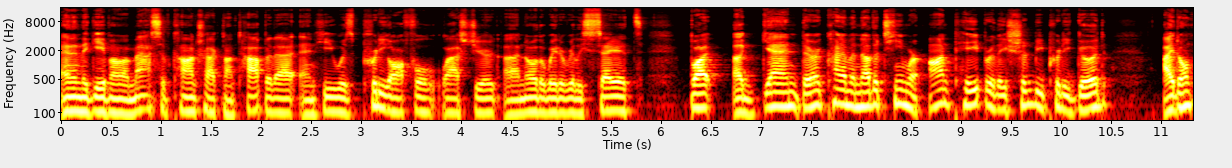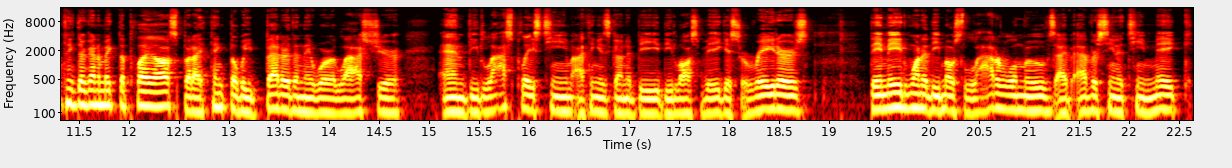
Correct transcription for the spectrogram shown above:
and then they gave him a massive contract on top of that, and he was pretty awful last year. Uh, no other way to really say it. But again, they're kind of another team where on paper they should be pretty good. I don't think they're going to make the playoffs, but I think they'll be better than they were last year. And the last place team, I think, is going to be the Las Vegas Raiders. They made one of the most lateral moves I've ever seen a team make.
